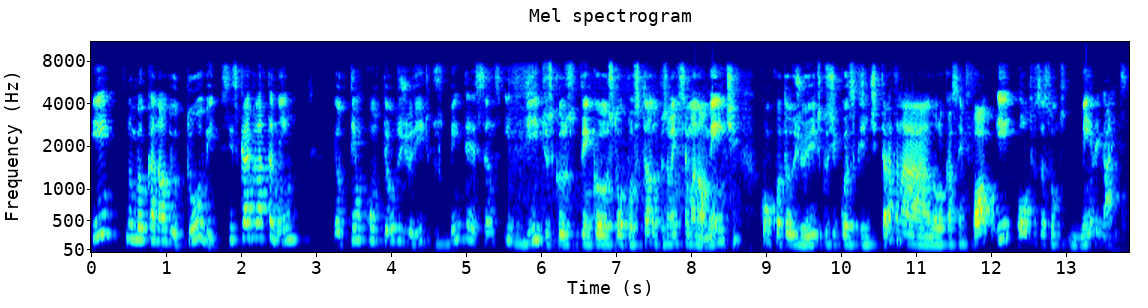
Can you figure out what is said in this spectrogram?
E no meu canal do YouTube, se inscreve lá também. Eu tenho conteúdos jurídicos bem interessantes e vídeos que eu, tenho, que eu estou postando, principalmente semanalmente, com conteúdos jurídicos de coisas que a gente trata na, na Locação em Foco e outros assuntos bem legais.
